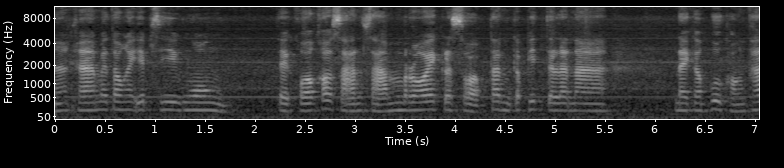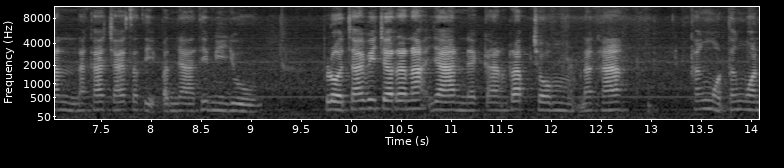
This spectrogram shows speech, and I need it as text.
นะคะ ไม่ต้องให้ FC งง แต่ขอข้าวสาร 300 กระสอบท่านก็พิจารณา ในคำพูดของท่านนะคะ ใช้สติปัญญาที่มีอยู่ โปรดใช้วิจารณญาณในการรับชมนะคะ ทั้งหมดทั้งมวล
